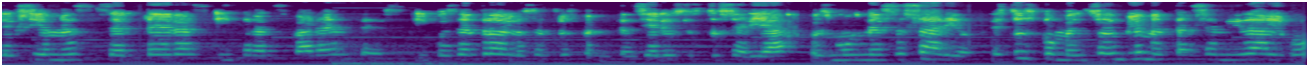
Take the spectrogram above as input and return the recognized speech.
elecciones certeras y transparentes. Y pues dentro de los esto sería pues muy necesario. Esto comenzó a implementarse en Hidalgo,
